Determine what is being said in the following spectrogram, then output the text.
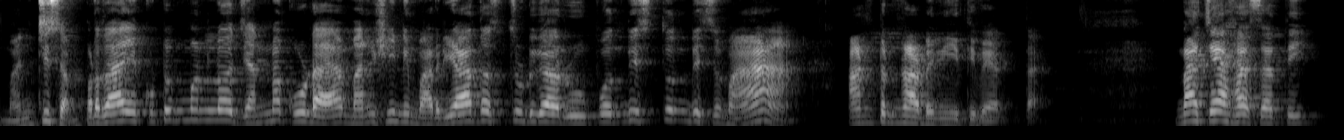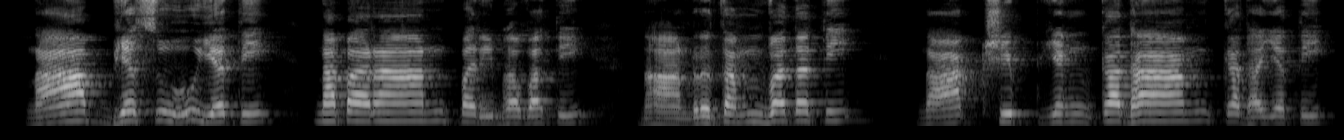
మంచి సంప్రదాయ కుటుంబంలో జన్మ కూడా మనిషిని మర్యాదస్థుడిగా రూపొందిస్తుంది సుమా అంటున్నాడు నీతివేత్త. నచహసతి నాభ్యసూయతి నపరాన్ పరిభవతి నా నృతం వదతి నాక్షిప్యం కథాం కథయతి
